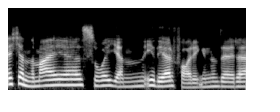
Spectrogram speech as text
Jeg kjenner meg eh, så igjen i de erfaringene dere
